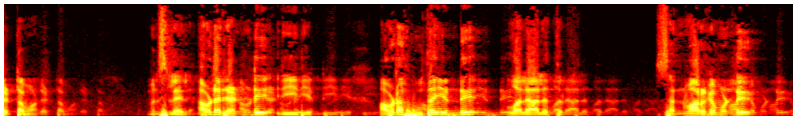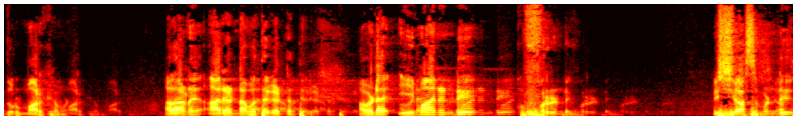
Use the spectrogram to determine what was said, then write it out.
ഘട്ടമാണ്. മനസ്സിലായില്ല? അവിടെ രണ്ട് രീതിയുണ്ട്. അവിടെ ഹുദയുണ്ട് വലാലത്ത് സന്മാർഗമുണ്ട് ദുർമാർഗമുണ്ട്. അതാണ് ആ രണ്ടാമത്തെ ഘട്ടത്തിൽ. അവിടെ ഈമാനുണ്ട് കുഫറുണ്ട്. വിശ്വാസമുണ്ട്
